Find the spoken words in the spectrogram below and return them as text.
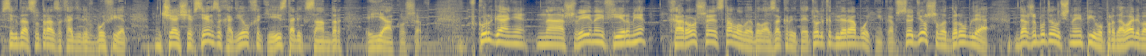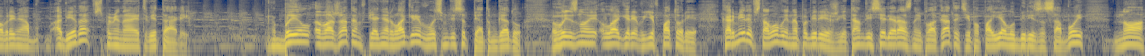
всегда с утра заходили в буфет. Чаще всех заходил хоккеист Александр Александр Якушев. В Кургане на швейной фирме Хорошая столовая была закрытая, только для работников. Все дешево до рубля. Даже бутылочное пиво продавали во время об- обеда, вспоминает Виталий. Был вожатым в пионерлагере в 85 году. Выездной лагерь в Евпатории. Кормили в столовой на побережье. Там висели разные плакаты, типа «Поел, убери за собой». Но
